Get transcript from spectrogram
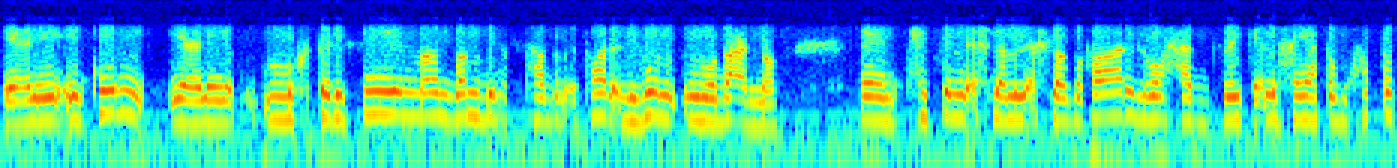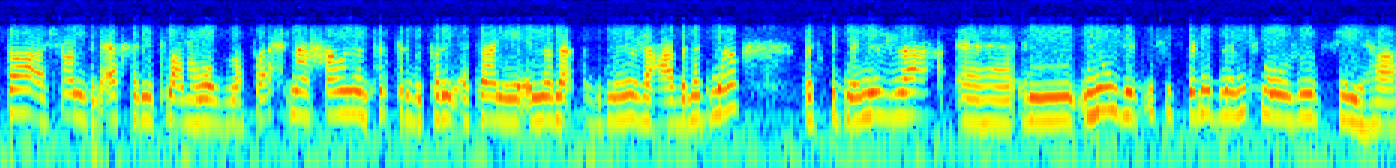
يعني نكون يعني مختلفين ما نضل بنفس هذا الإطار اللي هو انوضع لنا تحس إن إحنا من إحنا صغار الواحد زي كانه حياته مخططة عشان بالآخر يطلع موظف. فإحنا حاولنا نفكر بطريقة ثانية إنه لا بدنا نرجع على بلدنا بس بدنا نرجع آه نوجد شيء في بلدنا مش موجود فيها.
